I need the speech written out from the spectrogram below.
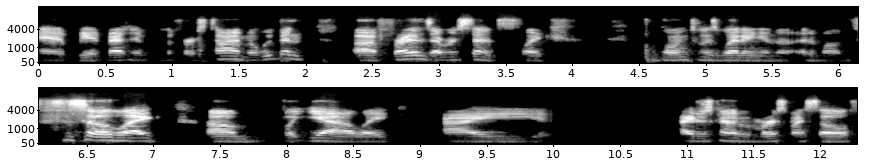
and we had met him for the first time, and we've been uh, friends ever since. Like going to his wedding in a, in a month. so like, um, but yeah, like I I just kind of immersed myself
